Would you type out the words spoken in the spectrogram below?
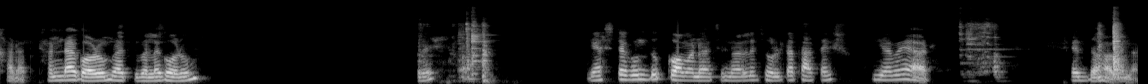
খারাপ। ঠান্ডা, গরম, রাত্রিবেলা গরম। গ্যাসটা কিন্তু কমানো আছে, নাহলে ঝোলটা তাড়াতাড়ি শুকিয়ে যাবে আর সেদ্ধ হবে না।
